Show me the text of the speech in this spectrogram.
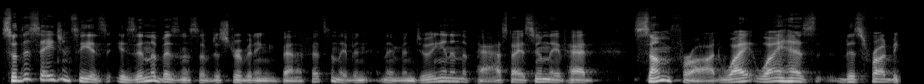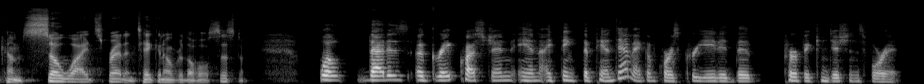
So this agency is is in the business of distributing benefits, and they've been they've been doing it in the past. I assume they've had some fraud. Why why has this fraud become so widespread and taken over the whole system? Well, that is a great question, and I think the pandemic, of course, created the perfect conditions for it.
